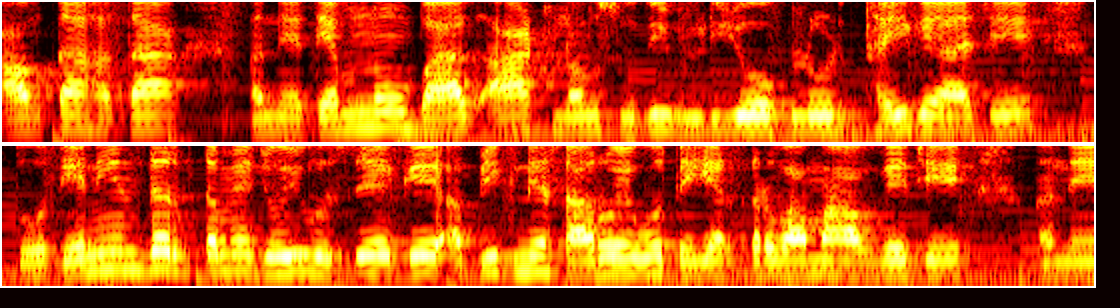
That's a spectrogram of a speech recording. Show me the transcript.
આવતા હતા અને તેમનો ભાગ આઠ, નવ સુધી વીડિયો અપલોડ થઈ ગયા છે. તો તેની અંદર તમે જોયું હશે કે અભિકને સારો એવો તૈયાર કરવામાં આવે છે અને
